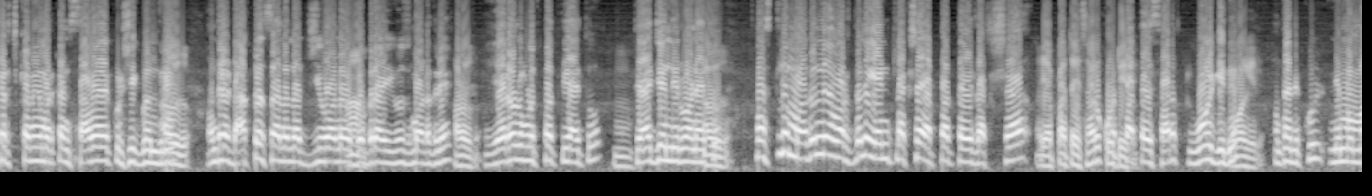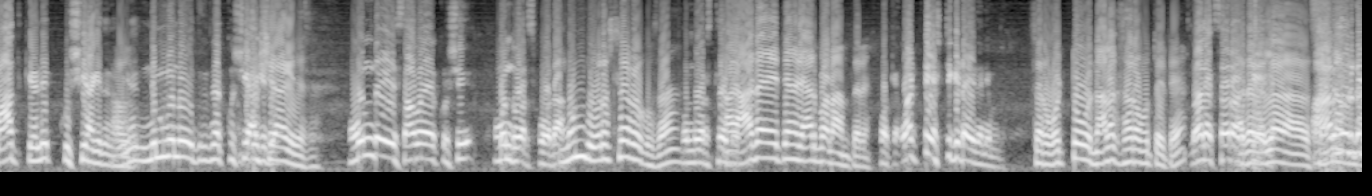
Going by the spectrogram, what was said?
ಖರ್ಚು ಕಮ್ಮಿ ಮಾಡ್ಕೊಂಡು ಸಾವಯವ ಕೃಷಿಗೆ ಬಂದ್ರಿ. ಅಂದ್ರೆ ಡಾಕ್ಟರ್ ಸಾಲನ ಜೀವಾಣು ಗೊಬ್ಬರ ಯೂಸ್ ಮಾಡಿದ್ರೆ. ಎರೆಹುಳುಗಳ ಉತ್ಪತ್ತಿ ಆಯ್ತು ತ್ಯಾಜ್ಯ ನಿರ್ವಹಣೆ ಆಯ್ತು. ಫಸ್ಟ್ ಮೊದಲನೇ ವರ್ಷದಲ್ಲಿ ಎಂಟ್ ಲಕ್ಷ ಎಪ್ಪತ್ತೈದು ಲಕ್ಷ ಎಪ್ಪತ್ತೈದು ಸಾವಿರ ಕೋಟಿ ಎಪ್ಪತ್ತೈದು ಸಾವಿರ ಹೋಗಿದೆ. ಅಂತ ನಿಮ್ಮ ಮಾತು ಕೇಳಿ ಖುಷಿ ಆಗಿದೆ ನಿಮ್ಗೂ ಇದ್ರಿಂದ ಖುಷಿ ಆಗಿದೆ? ಮುಂದೆ ಈ ಸಾವಯವ ಕೃಷಿ ಮುಂದುವರಿಸಬಹುದಾ ಮುಂದುವರಿಸಲೇಬೇಕು ಸರ್. ಮುಂದುವರಿಸಲೇಬೇಕು. ಆದಾಯ ಐತೆ ಅಂದ್ರೆ ಯಾರು ಬೇಡ ಅಂತಾರೆ. ಓಕೆ ಒಟ್ಟು ಎಷ್ಟು ಗಿಡ ಇದೆ ನಿಮ್ದು? ಸರ್ ಒಟ್ಟು ನಾಲ್ಕು ಸಾವಿರ ಮುತ್ತೈತೆ ನಾಲ್ಕು ಸಾವಿರ ಅದೆಲ್ಲ ಆರ್ನೂರು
